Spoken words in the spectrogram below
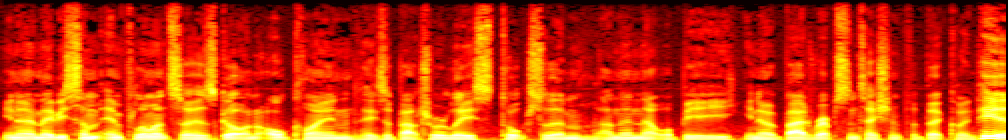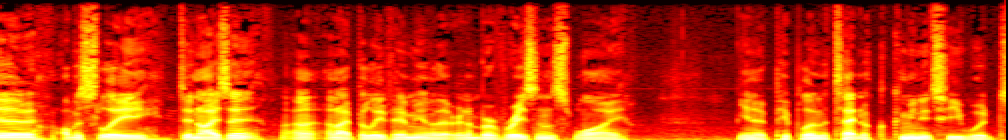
you know maybe some influencer has got an altcoin he's about to release, talks to them, and then that will be you know a bad representation for Bitcoin. Peter obviously denies it, uh, and I believe him. You know there are a number of reasons why you know people in the technical community would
